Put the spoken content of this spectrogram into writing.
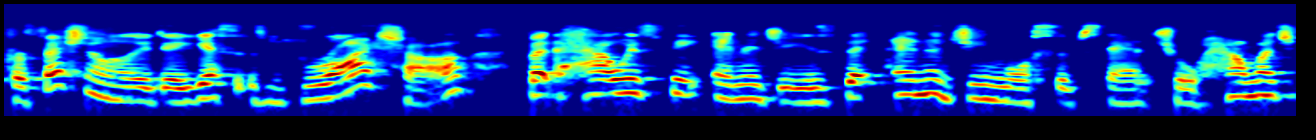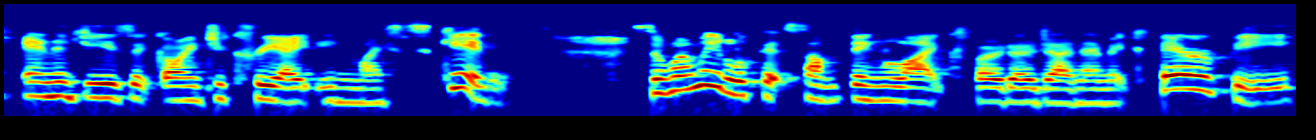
professional LED, yes, it's brighter, but how is the energy? Is the energy more substantial? How much energy is it going to create in my skin? So when we look at something like photodynamic therapy,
